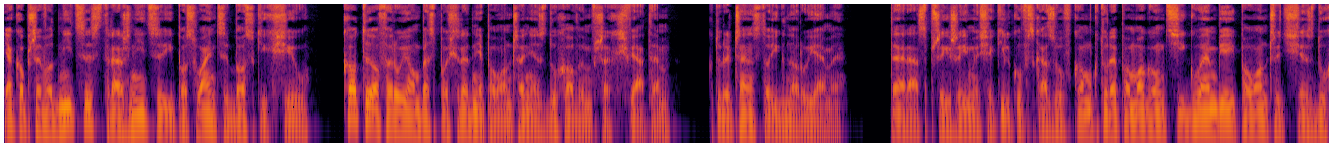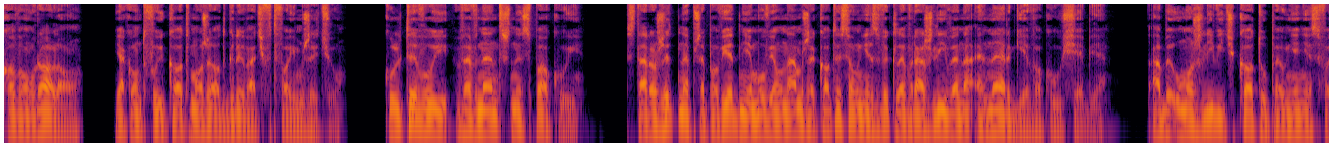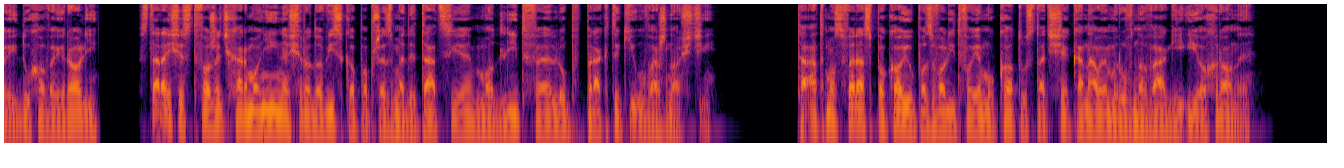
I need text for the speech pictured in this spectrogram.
Jako przewodnicy, strażnicy i posłańcy boskich sił, koty oferują bezpośrednie połączenie z duchowym wszechświatem, który często ignorujemy. Teraz przyjrzyjmy się kilku wskazówkom, które pomogą Ci głębiej połączyć się z duchową rolą, jaką Twój kot może odgrywać w Twoim życiu. Kultywuj wewnętrzny spokój. Starożytne przepowiednie mówią nam, że koty są niezwykle wrażliwe na energię wokół siebie. Aby umożliwić kotu pełnienie swojej duchowej roli, staraj się stworzyć harmonijne środowisko poprzez medytację, modlitwę lub praktyki uważności. Ta atmosfera spokoju pozwoli Twojemu kotu stać się kanałem równowagi i ochrony.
